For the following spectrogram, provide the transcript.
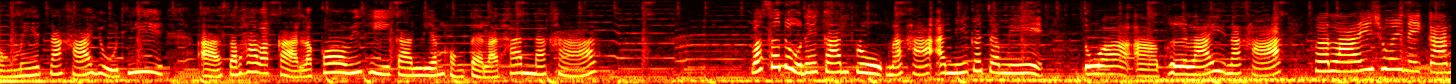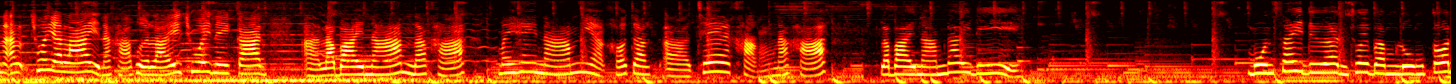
2 เมตรนะคะ อยู่ที่สภาพอากาศแล้วก็วิธีการเลี้ยงของแต่ละท่านนะคะ วัสดุในการปลูกนะคะ อันนี้ก็จะมีตัวเพอร์ไลท์นะคะ อร์ไลท์ช่วยในการช่วยอะไรนะคะ เพอร์ไลท์ช่วยในการระบายน้ำนะคะ ไม่ให้น้ำเนี่ยเขาจะแช่ขังนะคะ ระบายน้ำได้ดี มูลไส้เดือนช่วยบำรุงต้น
